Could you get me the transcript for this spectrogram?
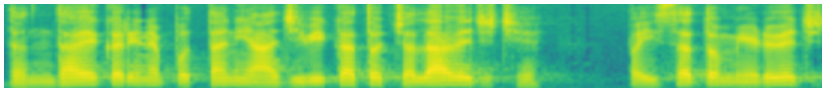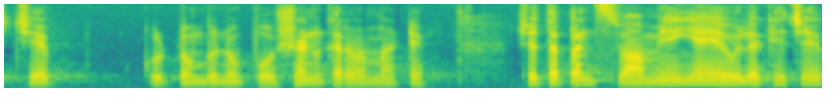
ધંધાએ કરીને પોતાની આજીવિકા તો ચલાવે જ છે. પૈસા તો મેળવે જ છે કુટુંબનું પોષણ કરવા માટે. છતાં પણ સ્વામી અહીંયા એવું લખે છે,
